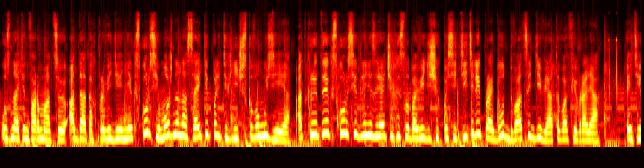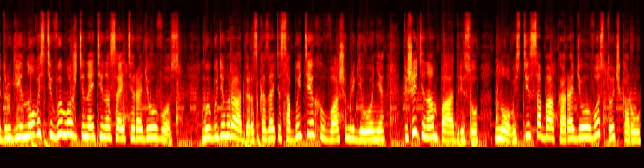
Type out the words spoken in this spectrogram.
Узнать информацию о датах проведения экскурсий можно на сайте Политехнического музея. Открытые экскурсии для незрячих и слабовидящих посетителей пройдут 29 февраля. Эти и другие новости вы можете найти на сайте Радио ВОЗ. Мы будем рады рассказать о событиях в вашем регионе. Пишите нам по адресу новости собака ру.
